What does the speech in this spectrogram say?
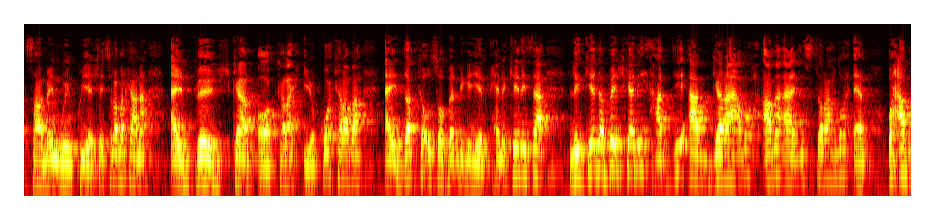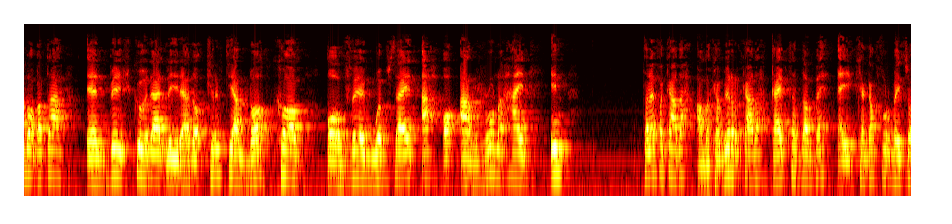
saameyn weyn ku yeeshay. Isla markaana ay bagekan oo kale iyo kuwo kaleba ay dadka u soo bandhigayeen. Waxayna keenaysaa linkiyada bagekani haddii aad garaacdo ama aada istiraahdo waxaad booqataa bagekooda la yihahdo criptian dot com oo veg website ah oo aan run ahayn in taleefonkaada ama computerkaada qeybta dambe ay kaga furmayso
